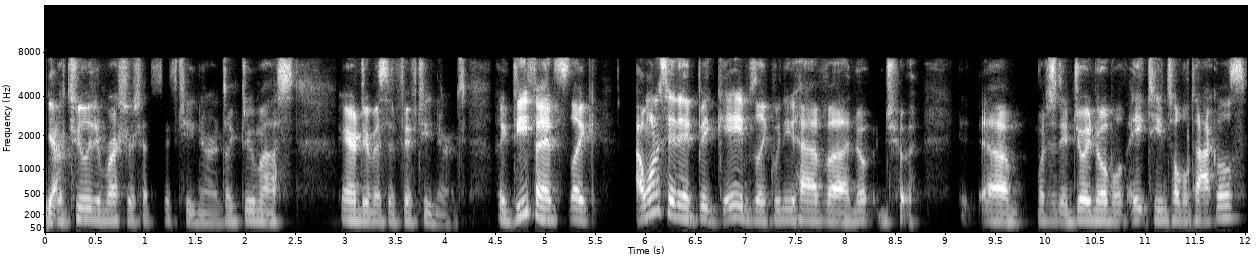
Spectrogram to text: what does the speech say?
Yeah. Their two leading rushers had 15 yards. Like Dumas, Aaron Dumas had 15 yards. Like defense, like I want to say they had big games. Like when you have uh, no, um, what's his name, Joey Noble with 18 total tackles.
